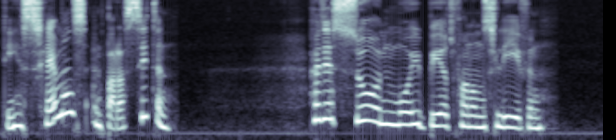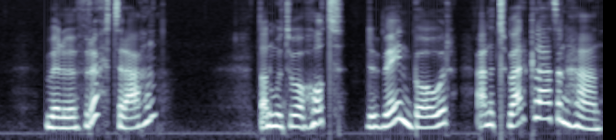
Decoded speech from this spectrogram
tegen schimmels en parasieten. Het is zo'n mooi beeld van ons leven. Willen we vrucht dragen? Dan moeten we God, de wijnbouwer, aan het werk laten gaan.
